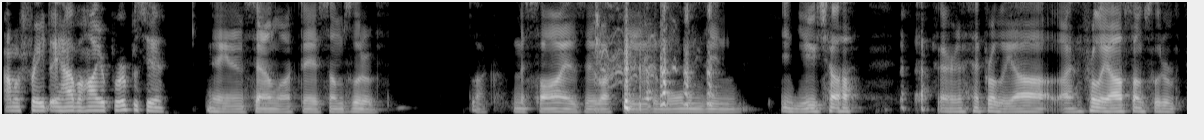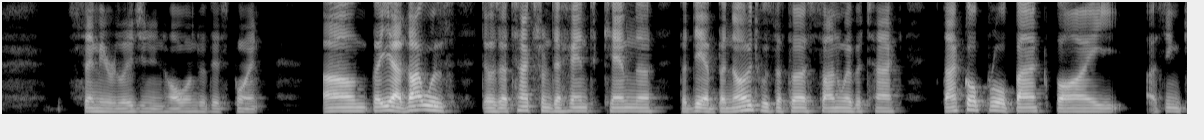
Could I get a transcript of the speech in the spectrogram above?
I'm afraid they have a higher purpose here. Making them sound like they're some sort of like messiahs. They're like the, the Mormons in in Utah. Fair enough. They probably are. They probably are some sort of semi-religion in Holland at this point. Um, but yeah, that was there was attacks from De Gendt, Kämna, but yeah, Benoot was the first Sunweb attack. That got brought back by I think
